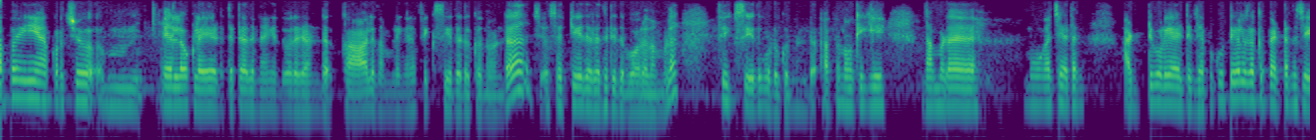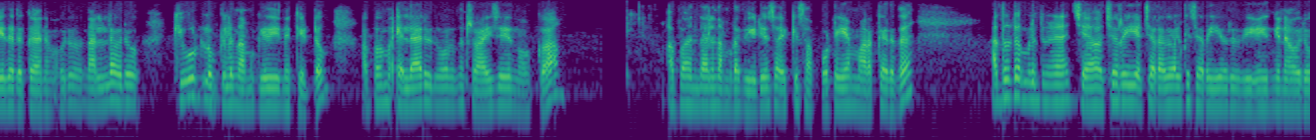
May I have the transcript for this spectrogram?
അപ്പോൾ ഇനി കുറച്ച് യെല്ലോ ക്ലേ എടുത്തിട്ട് അതിനെ ഇതുപോലെ രണ്ട് കാൽ നമ്മളിങ്ങനെ ഫിക്സ് ചെയ്തെടുക്കുന്നുണ്ട്. സെറ്റ് ചെയ്തെടുത്തിട്ട് ഇതുപോലെ നമ്മൾ ഫിക്സ് ചെയ്ത് കൊടുക്കുന്നുണ്ട്. അപ്പോൾ നോക്കിക്കേ നമ്മുടെ മൂങ്ങച്ചേട്ടൻ അടിപൊളിയായിട്ടില്ലേ? അപ്പോൾ കുട്ടികൾക്കൊക്കെ പെട്ടെന്ന് ചെയ്തെടുക്കാനും ഒരു നല്ല ഒരു ക്യൂട്ട് ലുക്കിൽ നമുക്ക് ഇതിന് കിട്ടും. അപ്പം എല്ലാവരും ഇതുപോലെ ഒന്ന് ട്രൈ ചെയ്ത് നോക്കുക. അപ്പോൾ എന്തായാലും നമ്മുടെ വീഡിയോസ് ഒക്കെ സപ്പോർട്ട് ചെയ്യാൻ മറക്കരുത്. അതുകൊണ്ട് നമ്മൾ ഇതിനെ ചെറിയ ചിറകുകൾക്ക് ചെറിയൊരു ഇങ്ങനെ ഒരു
